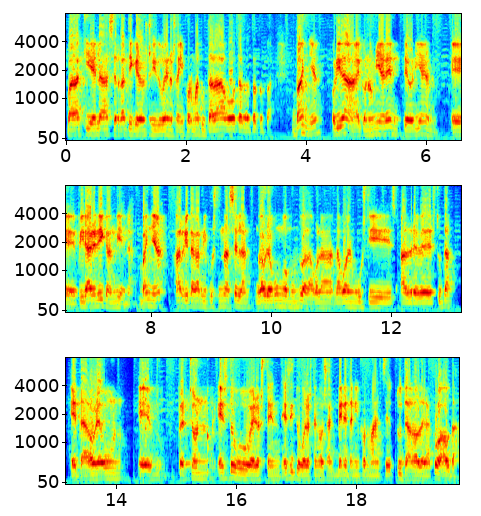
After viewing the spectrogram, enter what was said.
badakiela zergatik erosi duen, oza, informatuta dago, ta, ta, ta, ta. Baina, hori da, ekonomiaren teorian e, pirarerik handiena. Baina, argi eta garbi ikusten da zelan, gaur egungo mundua dagoela, dagoen guztiz aldrebe estuta, eta gaur egun e, pertsonok ez dugu erosten, ez ditugu erosten gauzak benetan informatuta gaudelako, hau da,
